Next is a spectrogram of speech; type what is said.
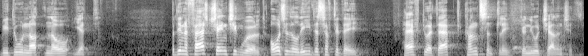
we do not know yet. But in a fast changing world, also the leaders of today have to adapt constantly to new challenges.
